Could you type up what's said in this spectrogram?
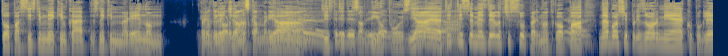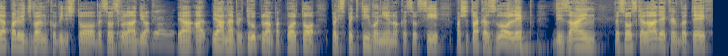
to pa s tistim nekim, kaj z nekim merenom. Prevlečena mreža, ja, tisti, za biopojstvo. Ja, ja, ja. ti se mi je zdelo čisto super. No, tako, ja. pa, najboljši prizor mi je, ko pogledaš prvič ven, ko vidiš to vesolsko ladjo. Ja, a, ja, najprej truplo, ampak pol to perspektivo njeno, ker so vsi, pa še tako zelo lep dizajn vesolske ladje, ker v teh.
